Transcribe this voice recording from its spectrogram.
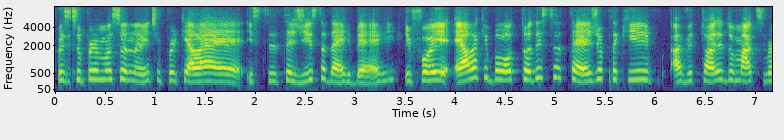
Foi super emocionante porque ela é estrategista da RBR e foi ela que bolou toda a estratégia para que a vitória do Max Verstappen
